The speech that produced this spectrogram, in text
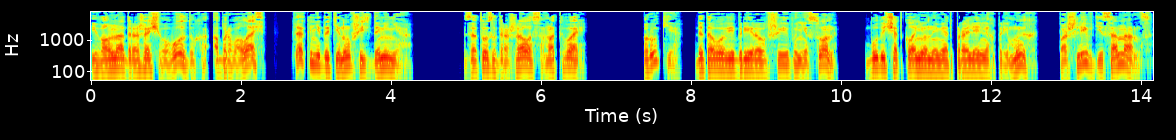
И волна дрожащего воздуха оборвалась, так и не дотянувшись до меня. Зато задрожала сама тварь. Руки, до того вибрировавшие в унисон, будучи отклоненными от параллельных прямых, пошли в диссонанс,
